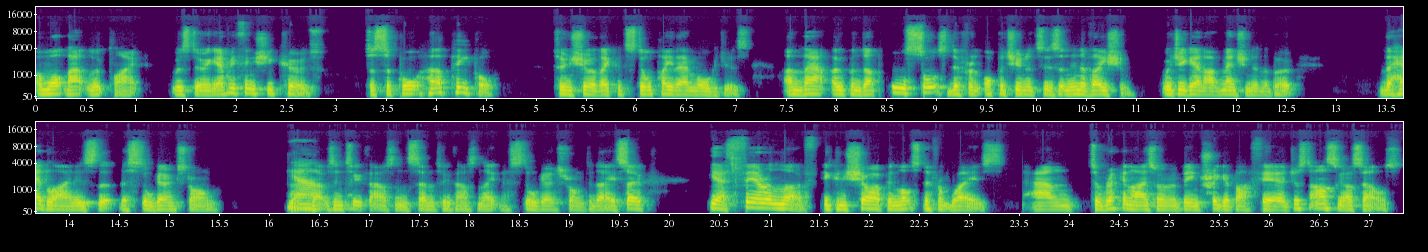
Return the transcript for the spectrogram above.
And what that looked like was doing everything she could to support her people to ensure they could still pay their mortgages. And that opened up all sorts of different opportunities and innovation, which again, I've mentioned in the book. The headline is that they're still going strong. Yeah. Uh, that was in 2007, 2008. They're still going strong today. So yes, fear and love, it can show up in lots of different ways. And to recognize when we're being triggered by fear, just asking ourselves,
